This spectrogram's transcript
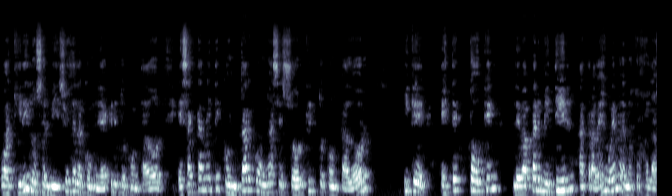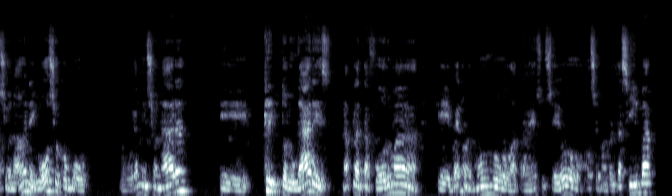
o adquirir los servicios de la comunidad de criptocontador. Exactamente contar con un asesor criptocontador y que este token le va a permitir a través, bueno, de nuestros relacionados de negocio, como lo voy a mencionar, eh, Criptolugares, una plataforma que, bueno, hemos a través de su CEO, José Manuel da Silva,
